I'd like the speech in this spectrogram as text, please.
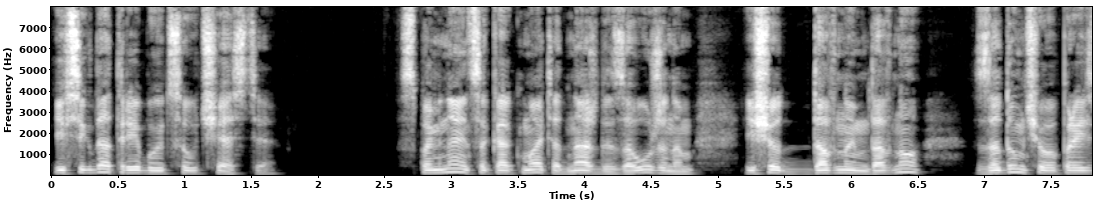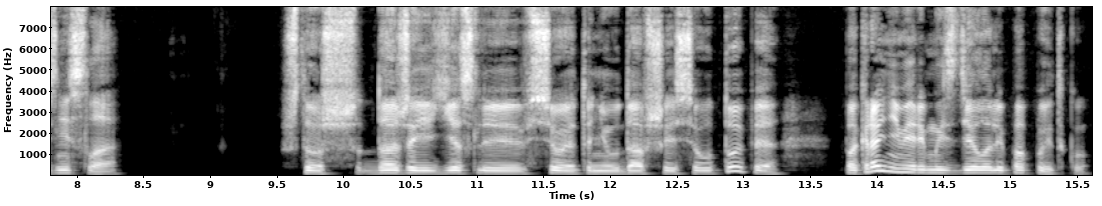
И всегда требуется участие. Вспоминается, как мать однажды за ужином, еще давным-давно, задумчиво произнесла. «Что ж, даже если все это неудавшаяся утопия, — по крайней мере, мы сделали попытку.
